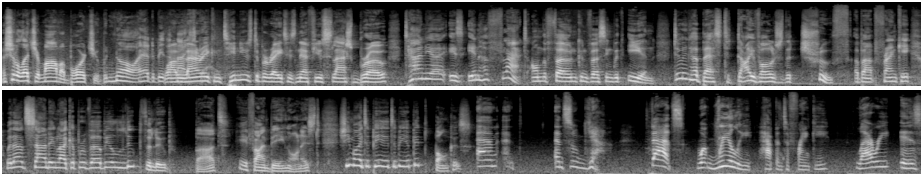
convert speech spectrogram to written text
I should have let your mom abort you, but no, I had to be the While nice Larry continues to berate his nephew slash bro, Tanya is in her flat on the phone conversing with Ian, doing her best to divulge the truth about Frankie without sounding like a proverbial loop the loop. But, if I'm being honest, she might appear to be a bit bonkers. And, and and so yeah, that's what really happened to Frankie. Larry is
